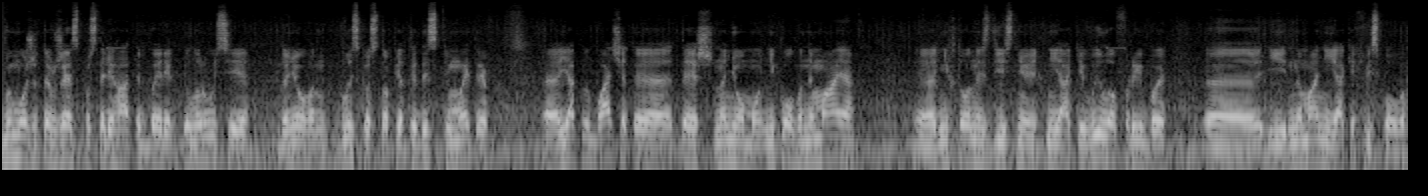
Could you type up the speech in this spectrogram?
ви можете вже спостерігати берег Білорусі. До нього близько 150 метрів. Е, Як ви бачите, теж на ньому нікого немає. Ніхто не здійснює ніякий вилов риби і нема ніяких військових.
